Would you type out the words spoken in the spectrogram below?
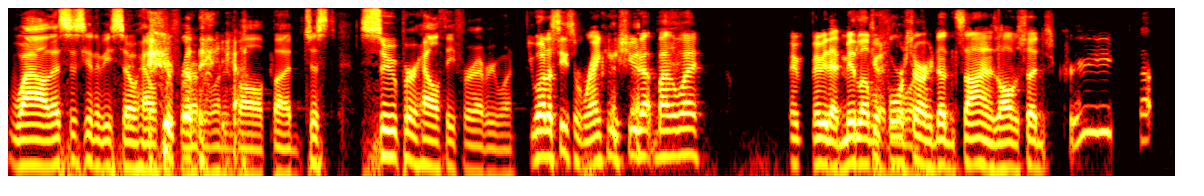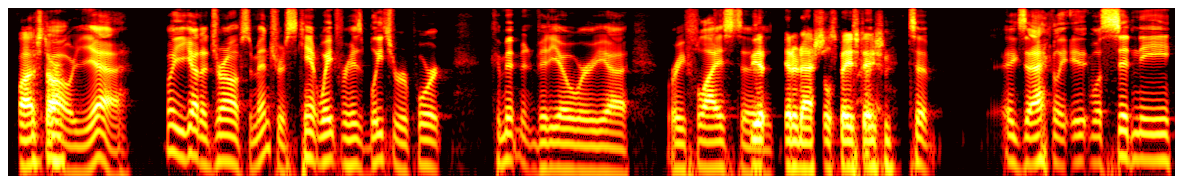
Wow, this is gonna be so healthy for Really, everyone yeah. involved, bud. Just super healthy for everyone. You want to see some ranking shoot up, by the way? Maybe, maybe that mid level Good four star who doesn't sign is all of a sudden just creep up five star. Oh yeah. Well, you got to draw up some interest. Can't wait for his Bleacher Report commitment video where he uh, where he flies to the International Space Station. to exactly. It was Sydney.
